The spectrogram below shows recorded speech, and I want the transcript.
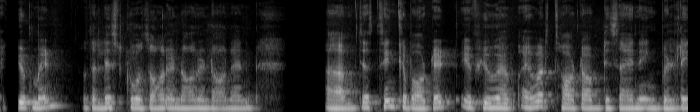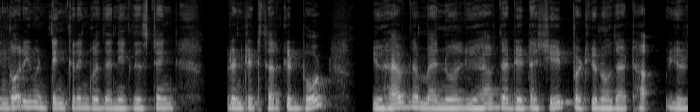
equipment so the list goes on and on and on and um, just think about it. If you have ever thought of designing, building, or even tinkering with any existing printed circuit board, you have the manual, you have the data sheet, but you know that you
